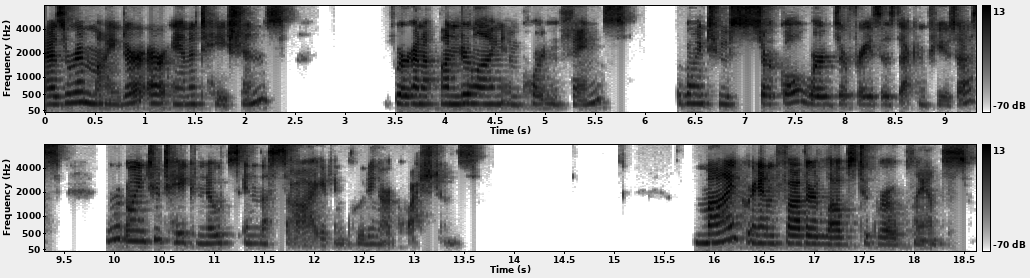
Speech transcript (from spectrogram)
As a reminder, our annotations, we're going to underline important things. We're going to circle words or phrases that confuse us we're going to take notes in the side, including our questions. My grandfather loves to grow plants.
